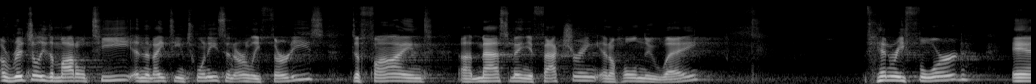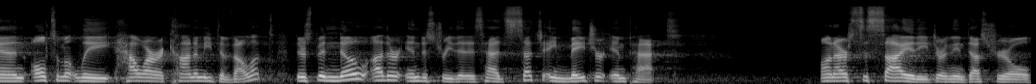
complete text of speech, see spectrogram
originally, the Model T in the 1920s and early 30s defined uh, mass manufacturing in a whole new way. Henry Ford and ultimately how our economy developed, there's been no other industry that has had such a major impact on our society during the industrial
